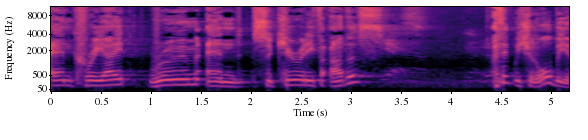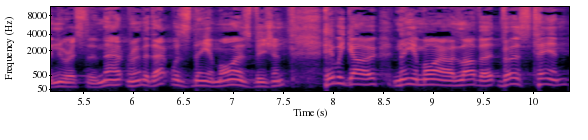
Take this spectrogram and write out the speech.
and create room and security for others? I think we should all be interested in that. Remember, that was Nehemiah's vision. Here we go. Nehemiah, I love it. Verse 10.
